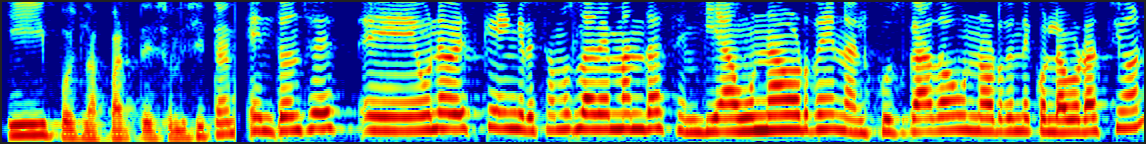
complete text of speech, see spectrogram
y pues la parte solicitante. Entonces, eh, una vez que ingresamos la demanda, se envía una orden al juzgado, una orden de colaboración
